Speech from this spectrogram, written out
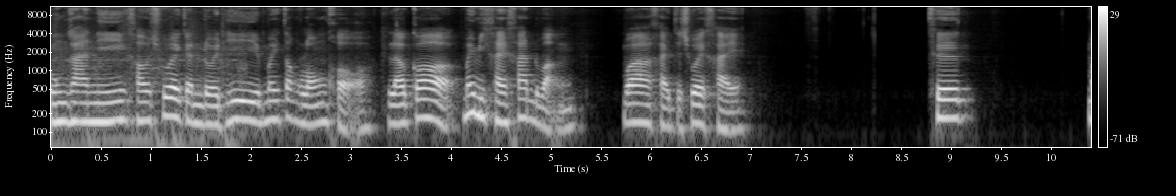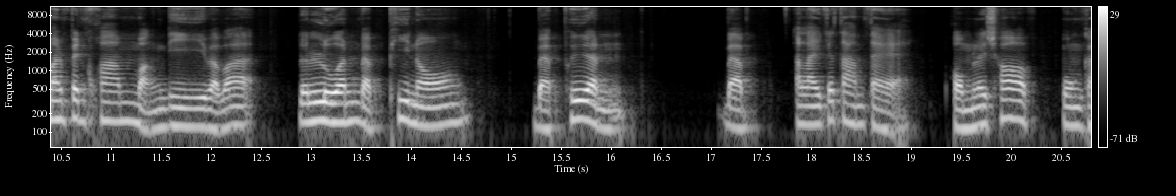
วงการนี้เขาช่วยกันโดยที่ไม่ต้องร้องขอ แล้วก็ไม่มีใครคาดหวังว่าใครจะช่วยใคร คือมันเป็นความหวังดีแบบว่าล้วนๆแบบพี่น้อง แบบเพื่อน แบบอะไรก็ตามแต่ ผมเลยชอบวงก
